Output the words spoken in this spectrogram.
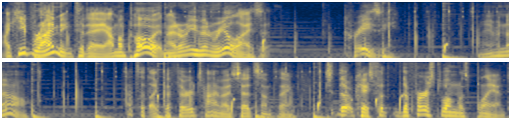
I keep rhyming today. I'm a poet, and I don't even realize it. Crazy. I don't even know. That's it, like the third time I've said something. Okay, so the first one was planned,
